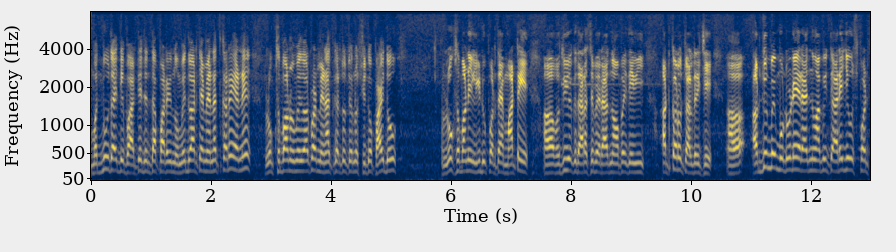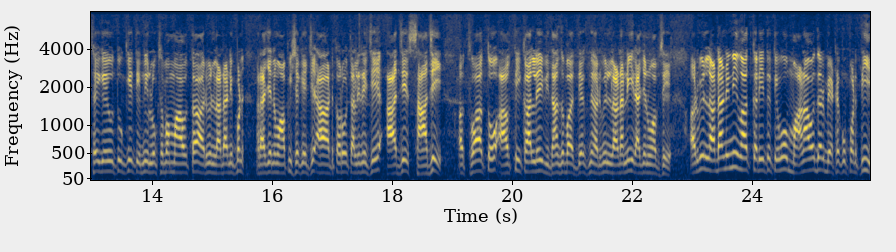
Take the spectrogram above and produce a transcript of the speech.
મજબૂતાઈથી ભારતીય જનતા પાર્ટીનો ઉમેદવાર ત્યાં મહેનત કરે અને લોકસભાનો ઉમેદવાર પણ મહેનત કરે તો તેનો સીધો ફાયદો લોકસભાની લીડ ઉપર થાય. માટે વધુ એક ધારાસભ્ય રાજીનામું આપે તેવી અટકળો ચાલી રહી છે. અર્જુનભાઈ મોટોડિયાએ રાજીનામું આપ્યું ત્યારે જ એવું સ્પષ્ટ થઈ ગયું હતું કે તેમની લોકસભામાં આવતા અરવિંદ લાડાની પણ રાજીનામું આપી શકે છે. આ અટકળો ચાલી રહી છે. આજે સાંજે અથવા તો આવતીકાલે વિધાનસભા અધ્યક્ષને અરવિંદ લાડાની રાજીનામું આપશે. અરવિંદ લાડાણીની વાત કરીએ તો તેઓ માણાવદર બેઠક ઉપરથી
